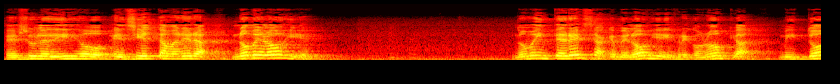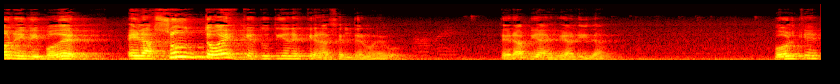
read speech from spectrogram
Jesús le dijo, en cierta manera, no me elogie. No me interesa que me elogie y reconozca mis dones y mi poder. El asunto es que tú tienes que nacer de nuevo. Terapia de realidad. Porque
